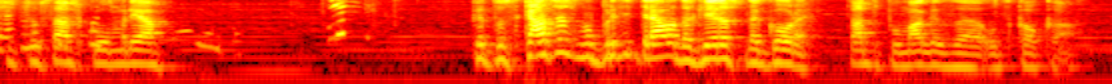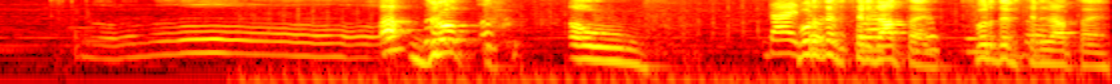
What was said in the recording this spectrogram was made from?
Чичо Сашко умря. Като скачаш, по принцип трябва да гледаш нагоре. Това ти помага за отскока. А, дроп! Ау. Твърде в средата е. Твърде в средата е.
